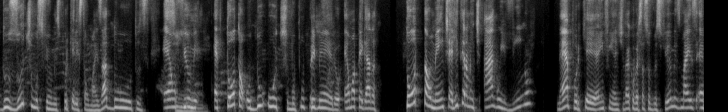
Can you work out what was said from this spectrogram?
dos últimos filmes porque eles estão mais adultos. É um Sim. filme, é total, o do último pro primeiro é uma pegada totalmente, é literalmente água e vinho, né? Porque, enfim, a gente vai conversar sobre os filmes, mas é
